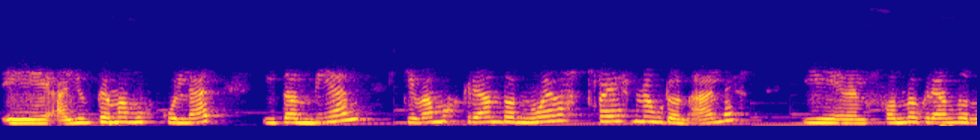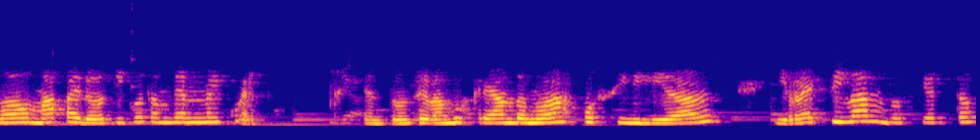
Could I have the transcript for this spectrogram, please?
eh, hay un tema muscular y también que vamos creando nuevas redes neuronales y en el fondo creando un nuevo mapa erótico también en el cuerpo. Entonces vamos creando nuevas posibilidades y reactivando ciertos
